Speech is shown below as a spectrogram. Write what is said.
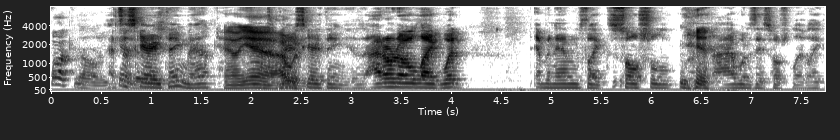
Fuck no. that's a scary that thing, man. Hell yeah, I Very would. scary thing. I don't know like what Eminem's like social. Yeah. I wouldn't say social life. Like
